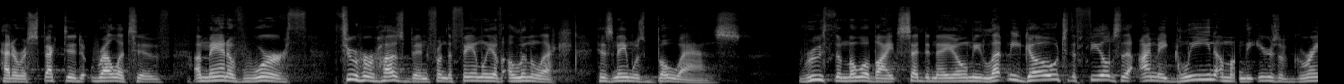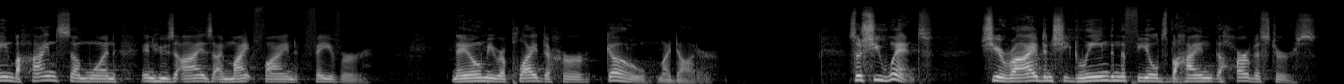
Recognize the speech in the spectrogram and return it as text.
had a respected relative, a man of worth through her husband from the family of Elimelech. His name was Boaz. Ruth the Moabite said to Naomi, Let me go to the fields that I may glean among the ears of grain behind someone in whose eyes I might find favor. Naomi replied to her, Go, my daughter. So she went. She arrived and she gleaned in the fields behind the harvesters.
